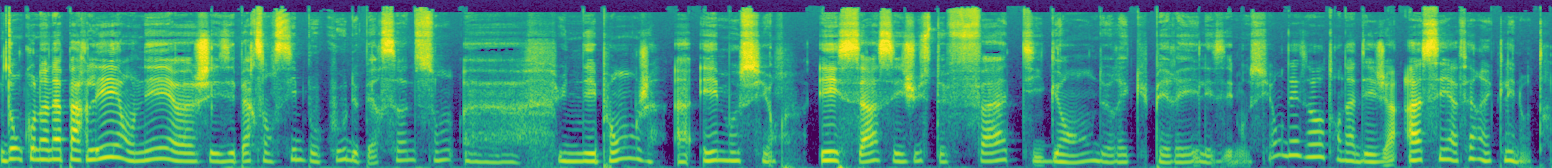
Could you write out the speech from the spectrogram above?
Donc on en a parlé, on est chez les hypersensibles, beaucoup de personnes sont une éponge à émotions. Et ça, c'est juste fatigant de récupérer les émotions des autres. On a déjà assez à faire avec les nôtres.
